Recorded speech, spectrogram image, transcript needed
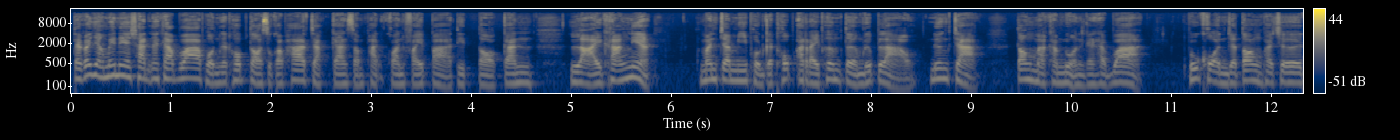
แต่ก็ยังไม่แน่ชัดนะครับว่าผลกระทบต่อสุขภาพจากการสัมผัสควันไฟป่าติดต่อกัน หลายครั้งเนี่ยมันจะมีผลกระทบอะไรเพิ่มเติมหรือเปล่า เนื่องจากต้องมาคำนวณกันครับว่า ผู้คนจะต้องเผชิญ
